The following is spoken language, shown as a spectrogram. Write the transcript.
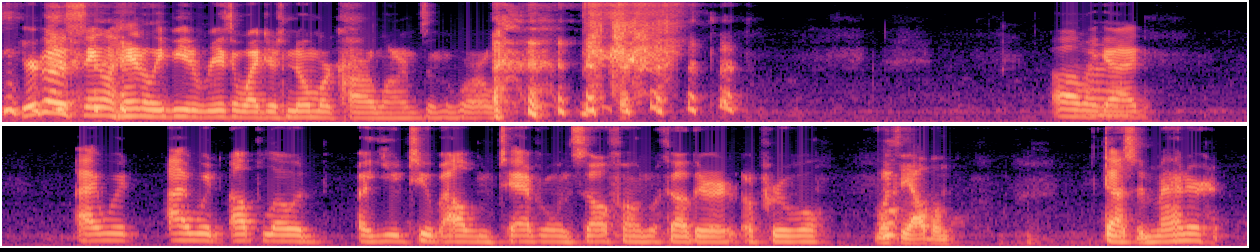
You're going to single handedly be the reason why there's no more car alarms in the world. Oh my Wow. god. I would I would upload a YouTube album to everyone's cell phone without their approval. What's the album? Doesn't matter.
